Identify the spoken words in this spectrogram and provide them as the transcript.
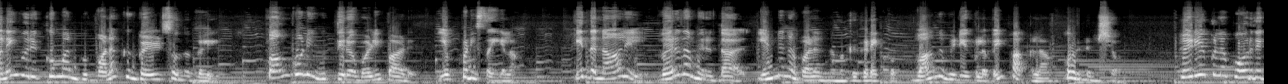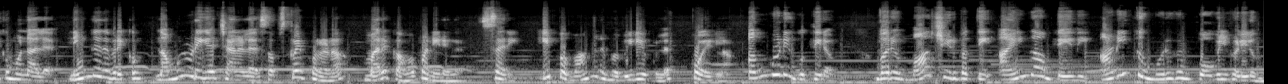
அனைவருக்கும் அன்பு வணக்கங்கள் சொந்தங்களே. பங்குனி உத்திர வழிபாடு எப்படி செய்யலாம்? இந்த நாளில் விரதம் இருந்தால் என்னென்ன பலன் நமக்கு கிடைக்கும்? வாங்க வீடியோக்குள்ள போய் பார்க்கலாம். ஒரு நிமிஷம். வீடியோக்குள்ள போறதுக்கு முன்னால நீங்க இது வரைக்கும் நம்மளுடைய சேனலை சப்ஸ்கிரைப் பண்ணனா மறக்காம பண்ணிடுங்க. சரி இப்ப வாங்க நம்ம வீடியோக்குள்ள போயிடலாம். பங்குனி உத்திரம் வரும் மார்ச் இருபத்தி ஐந்தாம் தேதி அனைத்து முருகன் கோவில்களிலும்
